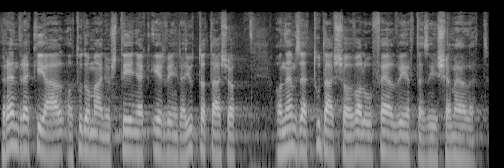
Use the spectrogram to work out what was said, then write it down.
rendre kiáll a tudományos tények érvényre juttatása, a nemzet tudással való felvértezése mellett.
